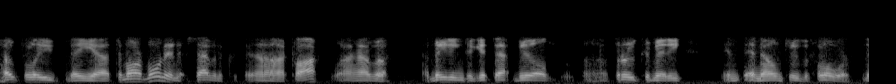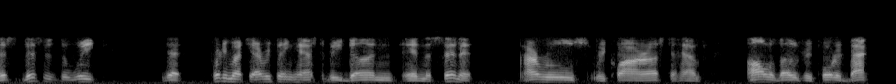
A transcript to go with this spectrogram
hopefully the uh, tomorrow morning at seven uh, o'clock, I have a, a meeting to get that bill uh, through committee and, and on to the floor. This this is the week that pretty much everything has to be done in the Senate. Our rules require us to have all of those reported back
